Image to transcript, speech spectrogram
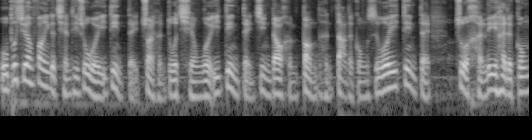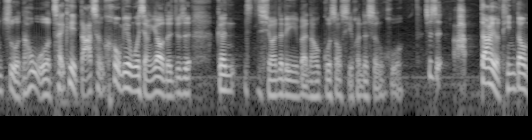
我不需要放一个前提，说我一定得赚很多钱，我一定得进到很棒的、很大的公司，我一定得做很厉害的工作，然后我才可以达成后面我想要的，就是跟喜欢的另一半，然后过上喜欢的生活。就是啊，大家有听到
